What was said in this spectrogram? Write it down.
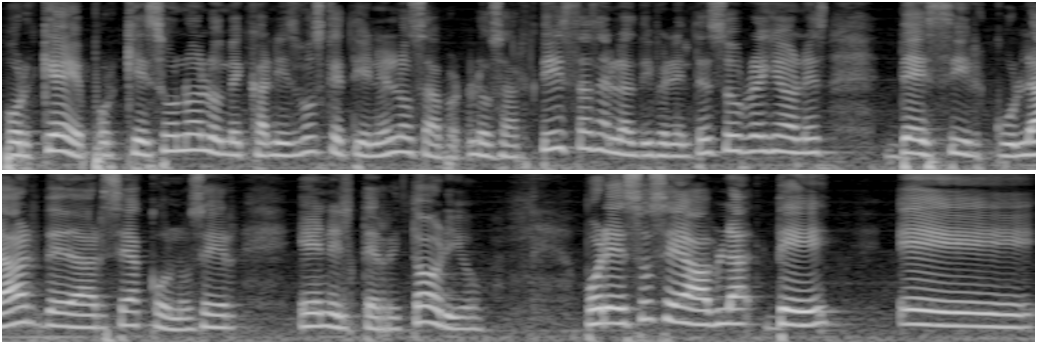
¿Por qué? Porque es uno de los mecanismos que tienen los, artistas en las diferentes subregiones de circular, de darse a conocer en el territorio. Por eso se habla de eh,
